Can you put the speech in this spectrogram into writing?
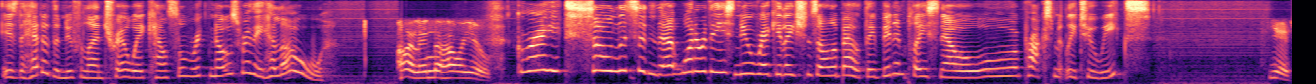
is the head of the Newfoundland Trailway Council, Rick Noseworthy. Hello. Hi, Linda. How are you? Great. So, listen, uh, what are these new regulations all about? They've been in place now approximately two weeks. Yes,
